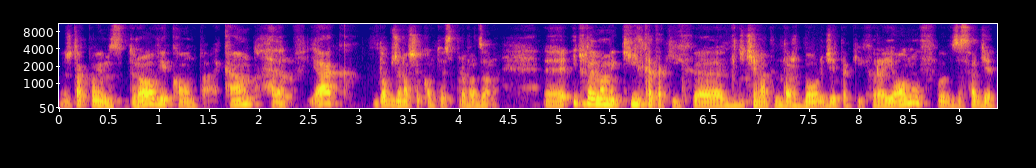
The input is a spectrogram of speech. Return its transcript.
że tak powiem, zdrowie konta, account health, jak dobrze nasze konto jest prowadzone. E, I tutaj mamy kilka takich, e, widzicie na tym dashboardzie, takich rejonów, w zasadzie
